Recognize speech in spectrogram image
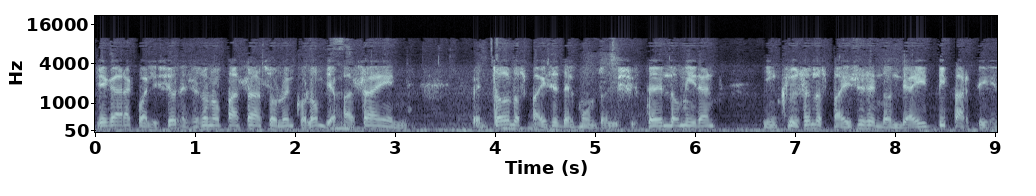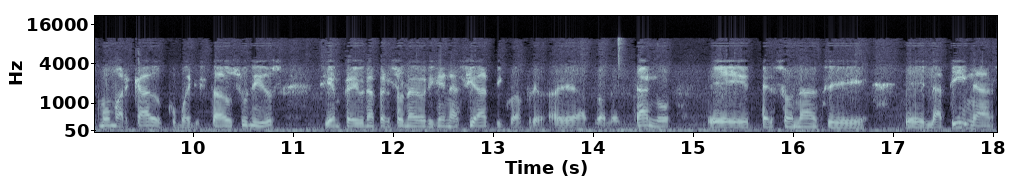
llegar a coaliciones. Eso no pasa solo en Colombia, pasa en en todos los países del mundo. Y si ustedes lo miran, incluso en los países en donde hay bipartidismo marcado, como en Estados Unidos, siempre hay una persona de origen asiático, eh, afroamericano, eh, personas eh, latinas,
